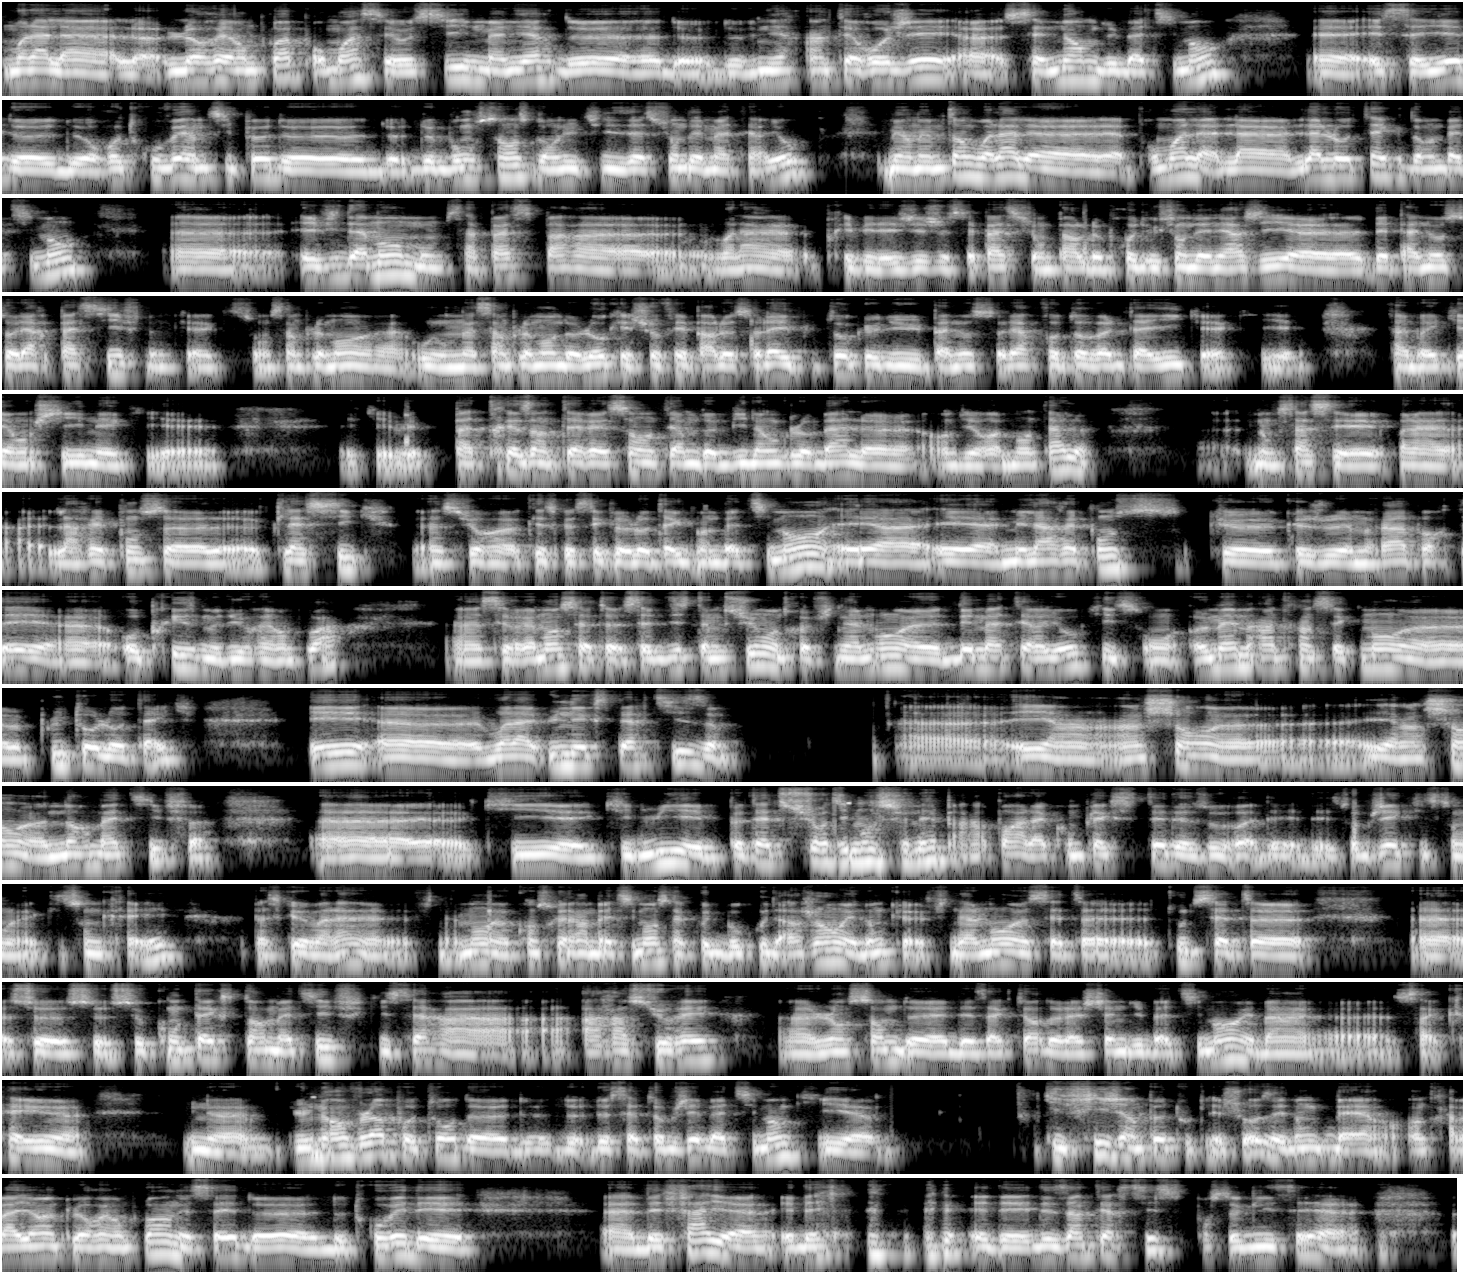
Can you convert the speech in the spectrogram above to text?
voilà, le, réemploi, pour moi, c'est aussi une manière de, de, venir interroger euh, ces normes du bâtiment, euh, essayer de, retrouver un petit peu de, de bon sens dans l'utilisation des matériaux. Mais en même temps, voilà, pour moi, la, la low-tech dans le bâtiment, euh, évidemment, bon, ça passe par euh, voilà privilégier. Je ne sais pas si on parle de production d'énergie, euh, des panneaux solaires passifs, donc qui sont simplement où on a simplement de l'eau qui est chauffée par le soleil plutôt que du panneau solaire photovoltaïque qui est fabriqué en Chine et qui et qui est pas très intéressant en termes de bilan global environnemental. Donc ça, c'est la réponse euh, classique euh, sur euh, qu'est-ce que c'est que le low-tech dans le bâtiment. Et, mais la réponse que, que j'aimerais apporter au prisme du réemploi, c'est vraiment cette, cette, distinction entre finalement des matériaux qui sont eux-mêmes intrinsèquement plutôt low-tech et voilà une expertise euh, et un, champ euh, et un champ euh, normatif euh, qui, qui lui est peut-être surdimensionné par rapport à la complexité des, objets qui sont qui sont créés. Parce que voilà finalement construire un bâtiment ça coûte beaucoup d'argent. Et donc finalement cette toute cette ce, contexte normatif qui sert à, à, rassurer l'ensemble de, des acteurs de la chaîne du bâtiment et ben ça crée une, une, enveloppe autour de, de, cet objet bâtiment qui qui fige un peu toutes les choses. Et donc, ben, en travaillant avec le réemploi, on essaie de, de trouver des, euh, des failles et, des, et des, interstices pour se glisser euh,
